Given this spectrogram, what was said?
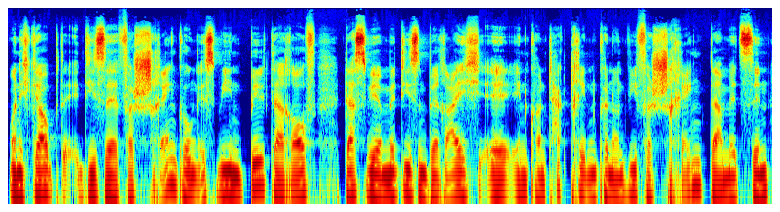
Und ich glaube, diese Verschränkung ist wie ein Bild darauf, dass wir mit diesem Bereich äh, in Kontakt treten können und wie verschränkt damit sind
